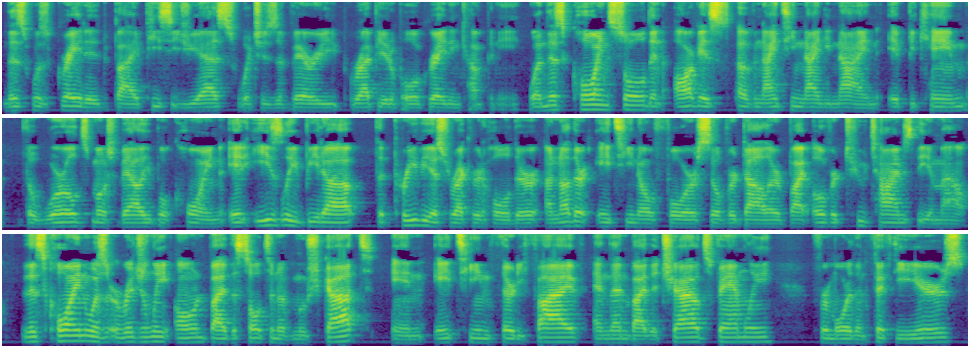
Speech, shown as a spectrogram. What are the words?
This was graded by PCGS, which is a very reputable grading company. When this coin sold in August of 1999, it became the world's most valuable coin. It easily beat out the previous record holder, another 1804 silver dollar, by over two times the amount. This coin was originally owned by the Sultan of Muscat in 1835 and then by the Childs family for more than 50 years.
